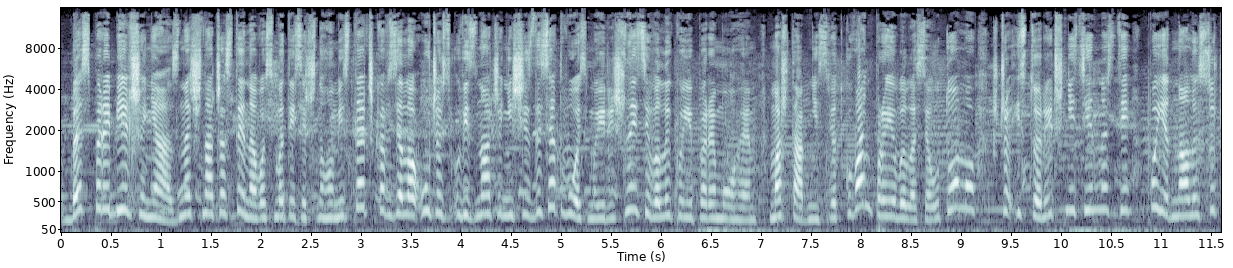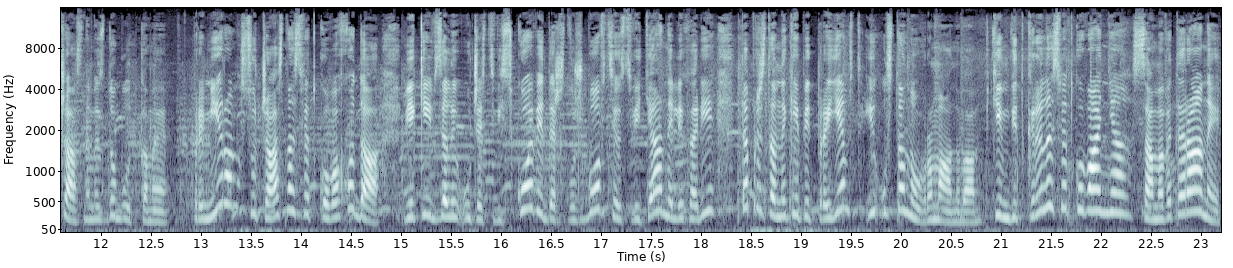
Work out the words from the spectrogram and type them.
Без перебільшення значна частина восьмитисячного містечка взяла участь у відзначенні 68-ї річниці великої перемоги. Масштабність святкувань проявилася у тому, що історичні цінності поєднали з сучасними здобутками. Приміром, сучасна святкова хода, в якій взяли участь військові, держслужбовці, освітяни, лікарі та представники підприємств і установ Романова. Втім, відкрили святкування саме ветерани,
